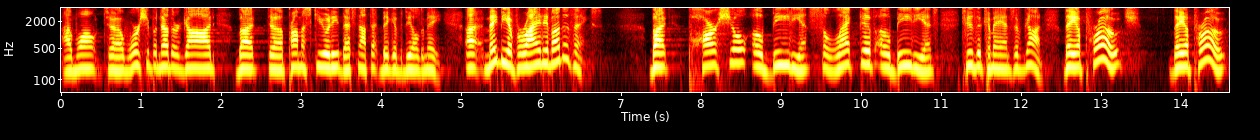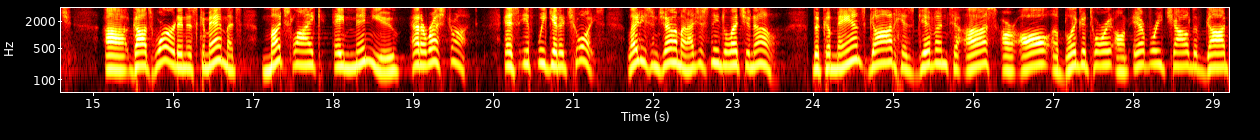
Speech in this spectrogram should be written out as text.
I won't uh, worship another God, but uh, promiscuity, that's not that big of a deal to me. Uh, maybe a variety of other things, but partial obedience, selective obedience to the commands of God. They approach, they approach uh, God's word and his commandments much like a menu at a restaurant. as if we get a choice. Ladies and gentlemen, I just need to let you know the commands God has given to us are all obligatory on every child of God,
